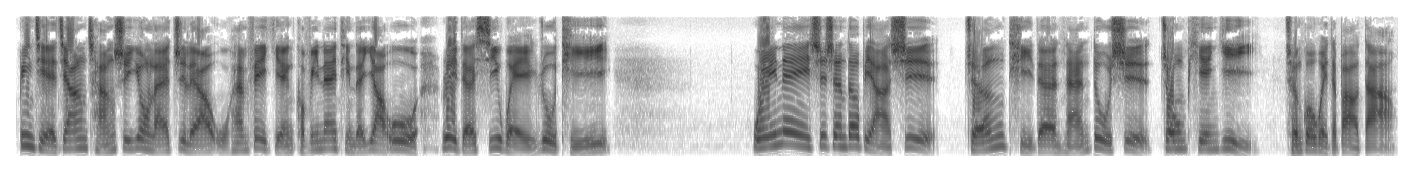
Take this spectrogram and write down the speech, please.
并且将尝试用来治疗武汉肺炎 （COVID-19） 的药物瑞德西韦入题。围内师生都表示，整体的难度是中偏易。陈国伟的报道。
